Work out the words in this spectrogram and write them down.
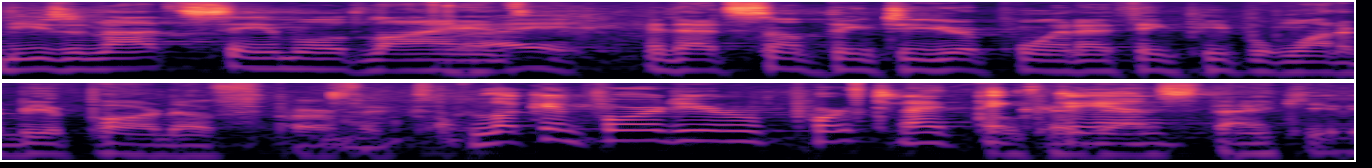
these are not the same old Lions, right. and that's something, to your point, I think people want to be a part of. Perfect. Looking forward to your report tonight. Thanks, okay, Dan. Guys, thank you.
